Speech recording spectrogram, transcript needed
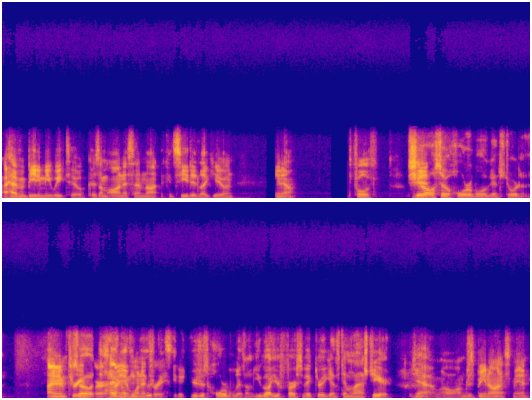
I haven't beaten me week two because I'm honest and I'm not conceited like you, and you know, full of shit. You're also horrible against Jordan. I am three. so I am one and three. conceited. You're just horrible against him. You got your first victory against him last year. Yeah, well, I'm just being honest, man.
